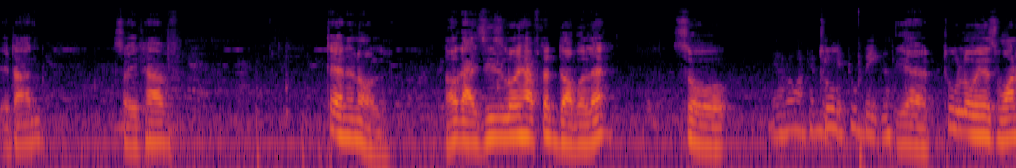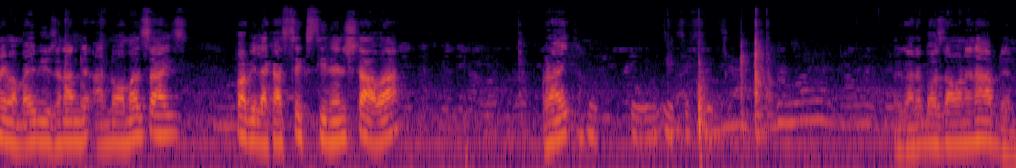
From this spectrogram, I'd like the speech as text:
it had so it have ten in all. Now guys, these low you have to double it. So You don't want to make Two. it too big. Yeah, two low is one. Remember, I'm using a, a normal size, probably like a 16 inch tower, right? We gotta bust that one in half then.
